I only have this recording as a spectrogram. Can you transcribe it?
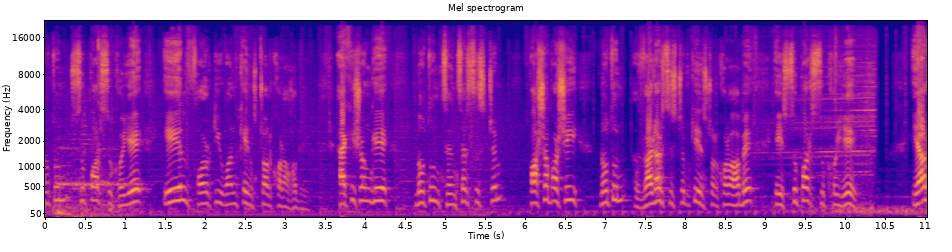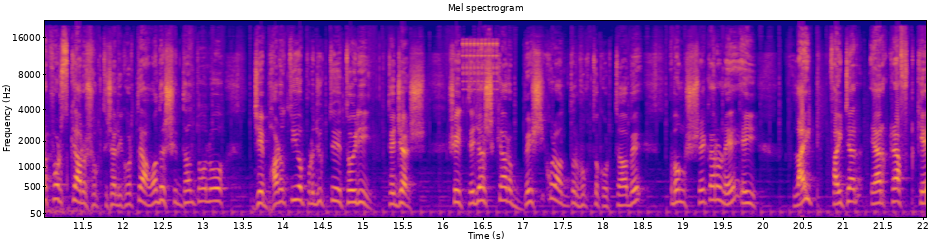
নতুন সুপার সুখইয়ে এল ফর্টি ওয়ানকে ইনস্টল করা হবে। একই সঙ্গে নতুন সেন্সার সিস্টেম, পাশাপাশি নতুন রাডার সিস্টেমকে ইনস্টল করা হবে এই সুপার সুখইয়ে এয়ারফোর্সকে আরও শক্তিশালী করতে আমাদের সিদ্ধান্ত হলো যে ভারতীয় প্রযুক্তিতে তৈরি তেজাস, সেই তেজাসকে আরও বেশি করে অন্তর্ভুক্ত করতে হবে এবং সে কারণে এই লাইট ফাইটার এয়ারক্রাফটকে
